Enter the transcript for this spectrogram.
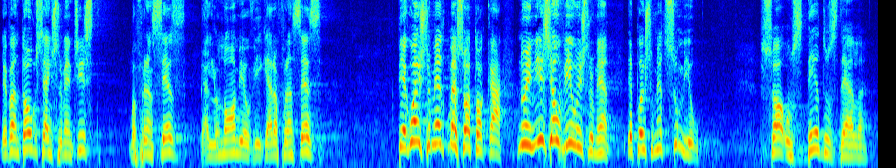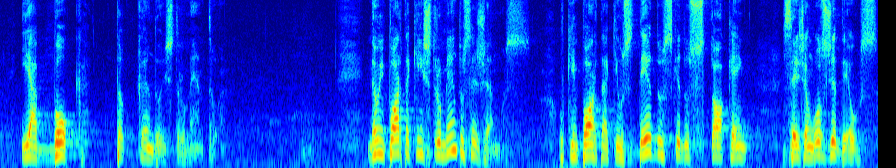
Levantou-se a instrumentista, uma francesa, pelo nome eu vi que era francesa. Pegou o instrumento e começou a tocar. No início eu vi o instrumento, depois o instrumento sumiu. Só os dedos dela e a boca tocando o instrumento. Não importa que instrumento sejamos, o que importa é que os dedos que nos toquem sejam os de Deus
